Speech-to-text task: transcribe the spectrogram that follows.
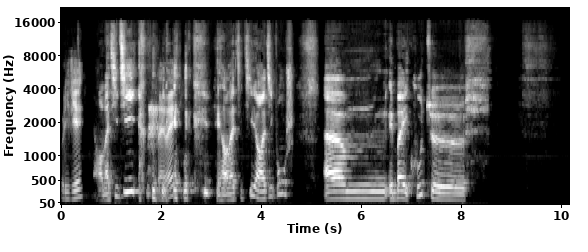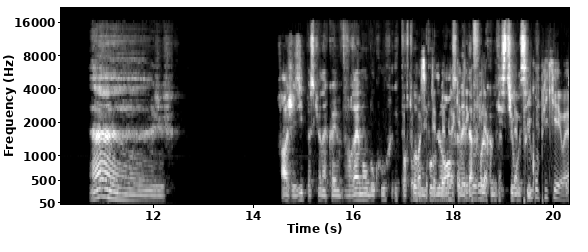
Olivier? À titi. Bah les rhum à titi, les rhum à tiponche. Euh, eh ben écoute. Ah, ah, j'hésite parce qu'il y en a quand même vraiment beaucoup. Et pour, toi, mon pauvre Laurent, ça va être affreux comme question la aussi. plus compliquée, ouais,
